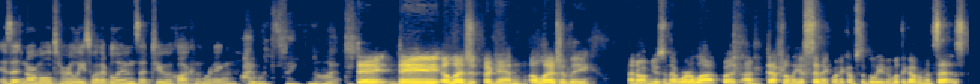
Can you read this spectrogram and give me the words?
is it normal to release weather balloons at two o'clock in the morning? I would think not. They they allege again allegedly. I know I'm using that word a lot, but I'm definitely a cynic when it comes to believing what the government says.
